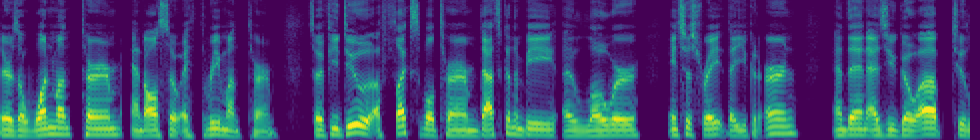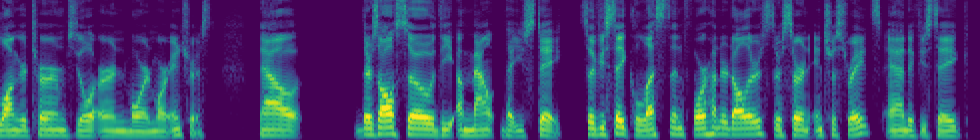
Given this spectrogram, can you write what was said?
there's a one month term, and also a three month term. So if you do a flexible term, that's going to be a lower interest rate that you could earn. And then as you go up to longer terms, you'll earn more and more interest. Now, there's also the amount that you stake. So if you stake less than $400, there's certain interest rates. And if you stake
